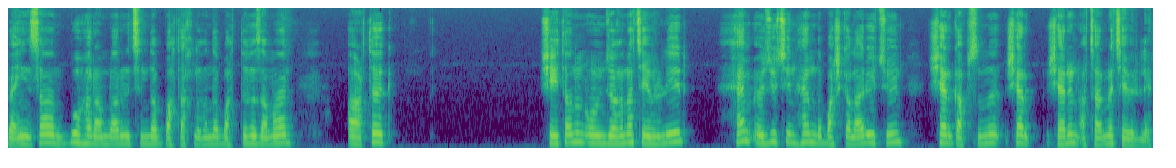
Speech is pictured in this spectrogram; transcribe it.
Və insan bu haramların içində bataqlığında batdığı zaman artıq şeytanın oyuncağına çevrilir. Həm özü üçün, həm də başqaları üçün şər qapısını, şər şərin açarına çevrilir.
